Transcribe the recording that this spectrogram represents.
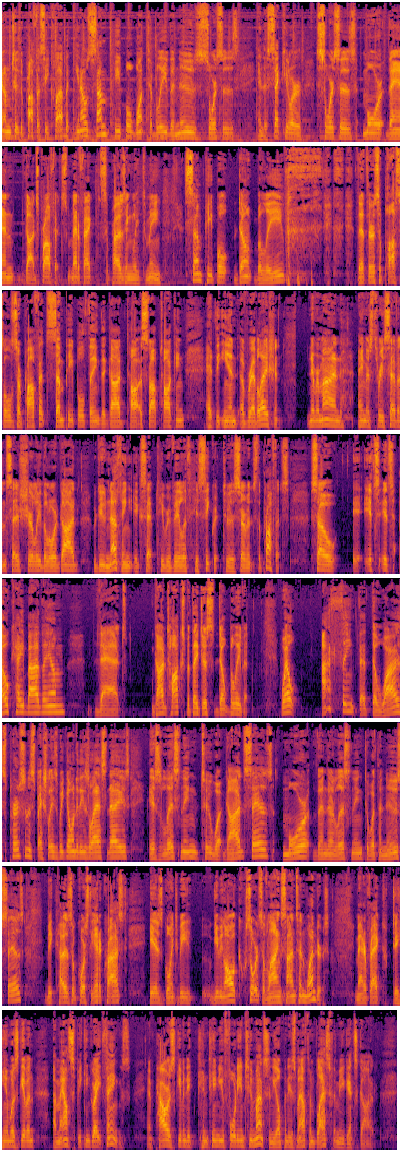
welcome to the Prophecy Club. You know, some people want to believe the news sources and the secular sources more than God's prophets. Matter of fact, surprisingly to me, some people don't believe that there's apostles or prophets. Some people think that God ta- stopped talking at the end of Revelation. Never mind, Amos 3 7 says, Surely the Lord God will do nothing except he revealeth his secret to his servants, the prophets. So it's, it's okay by them that God talks, but they just don't believe it. Well, I think that the wise person, especially as we go into these last days, is listening to what God says more than they're listening to what the news says, because of course the Antichrist is going to be giving all sorts of lying signs and wonders. Matter of fact, to him was given a mouth speaking great things, and power is given to continue forty and two months, and he opened his mouth in blasphemy against God,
